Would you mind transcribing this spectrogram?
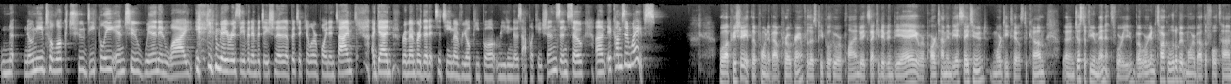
no, no, need to look too deeply into when and why you may receive an invitation at a particular point in time. Again, remember that it's a team of real people reading those applications. And so um, it comes in waves. Well, I appreciate the point about program for those people who are applying to executive MBA or part-time MBA. Stay tuned, more details to come in just a few minutes for you. But we're going to talk a little bit more about the full-time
